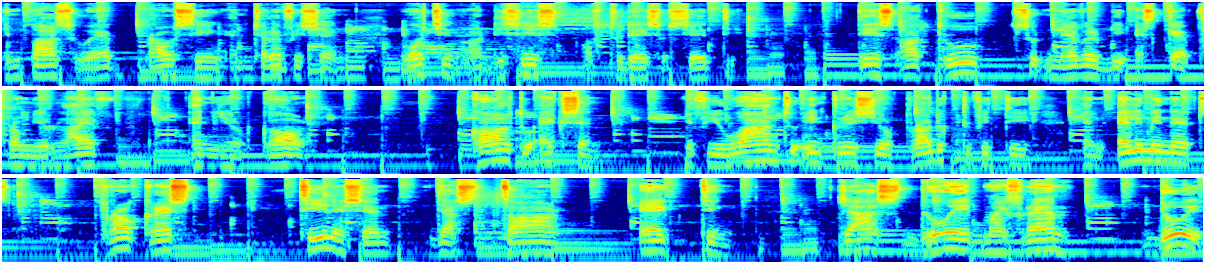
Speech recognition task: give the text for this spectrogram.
Impulse web browsing and television watching are disease of today's society. These are two should never be escaped from your life and your goal. Call to action. If you want to increase your productivity and eliminate procrastination, just start acting. Just do it, my friend. Do it.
